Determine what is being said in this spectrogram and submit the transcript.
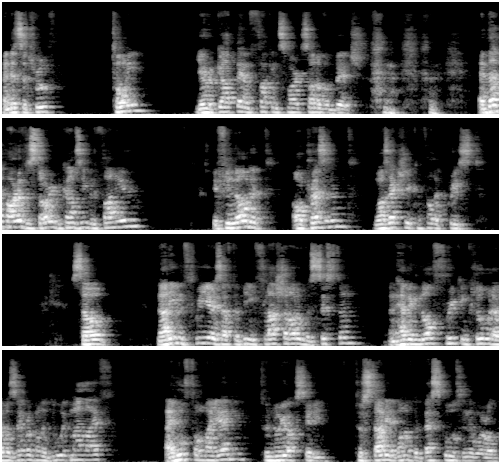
and it's the truth. Tony, you're a goddamn fucking smart son of a bitch. and that part of the story becomes even funnier if you know that our president was actually a Catholic priest. So not even three years after being flushed out of the system and having no freaking clue what I was ever going to do with my life, I moved from Miami to New York City to study at one of the best schools in the world.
